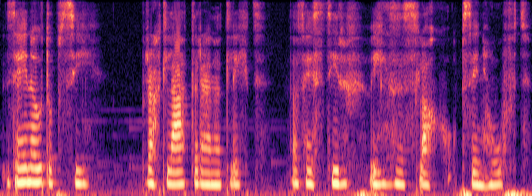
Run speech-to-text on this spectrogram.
Zijn autopsie bracht later aan het licht dat hij stierf wegens een slag op zijn hoofd.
